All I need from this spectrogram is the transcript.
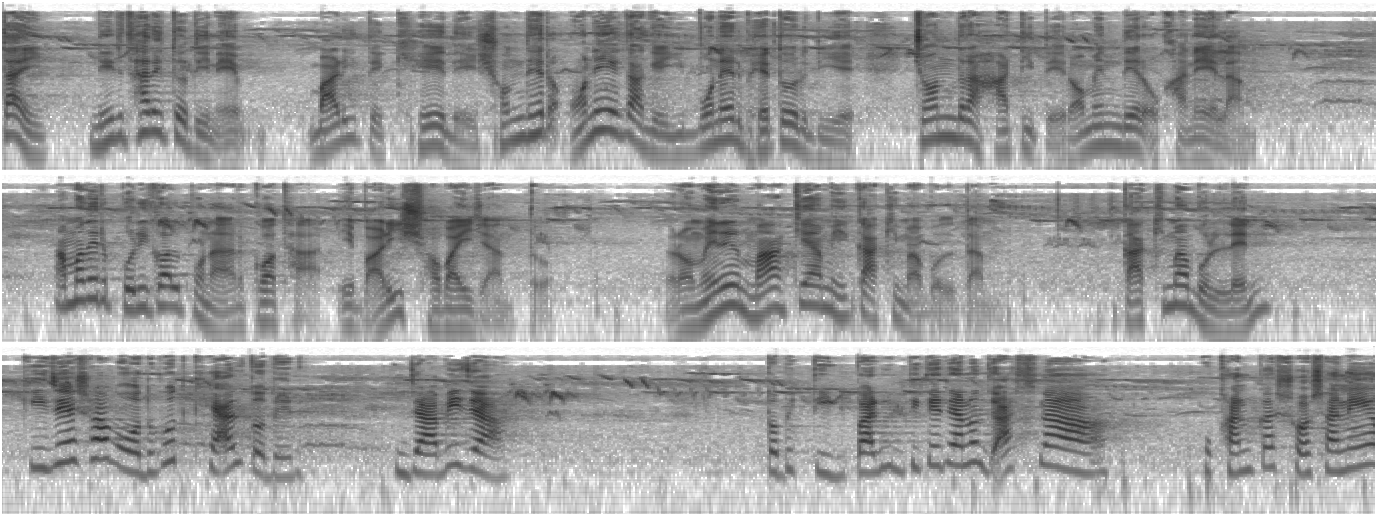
তাই নির্ধারিত দিনে বাড়িতে খেয়ে দিয়ে সন্ধ্যের অনেক আগেই বনের ভেতর দিয়ে চন্দ্রাহাটিতে রমেনদের ওখানে এলাম। আমাদের পরিকল্পনার কথা এ বাড়ির সবাই জানতো। রমেনের মাকে আমি কাকিমা বলতাম। কাকিমা বললেন কি যে সব অদ্ভুত খেয়াল তোদের। যাবি যা। তবে তীরপাড়ির দিকে যেন যাস না। ওখানকার শ্মশানে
